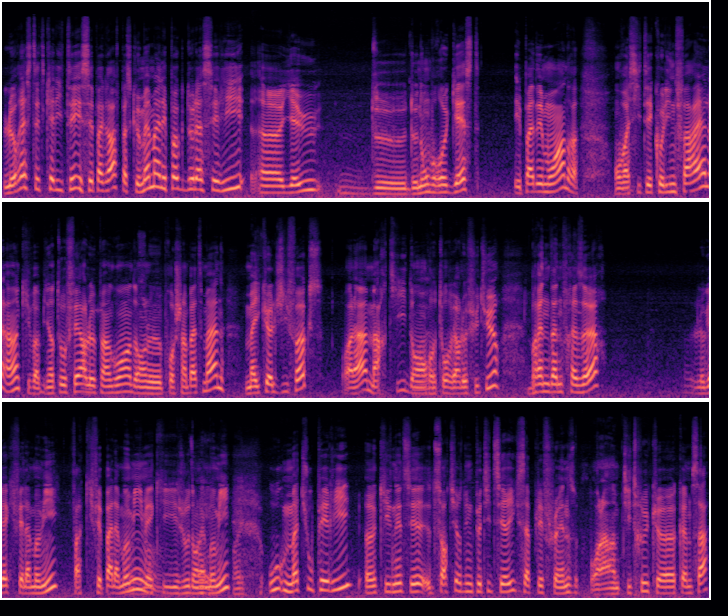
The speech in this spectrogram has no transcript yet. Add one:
le reste est de qualité et c'est pas grave, parce que même à l'époque de la série, euh, il y a eu de, de nombreux guests et pas des moindres. On va citer Colin Farrell, hein, qui va bientôt faire le pingouin dans le prochain Batman, Michael J. Fox, voilà, Marty dans Retour vers le futur, Brendan Fraser, le gars qui fait la momie, enfin qui fait pas la momie mais qui joue dans la momie, oui. ou Matthew Perry euh, qui venait de, sortir d'une petite série qui s'appelait Friends. Voilà, un petit truc euh, comme ça.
